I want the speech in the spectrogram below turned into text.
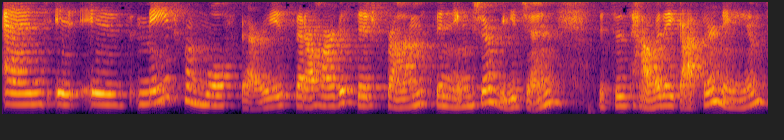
and it is made from wolfberries that are harvested from the Ningxia region. This is how they got their name.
